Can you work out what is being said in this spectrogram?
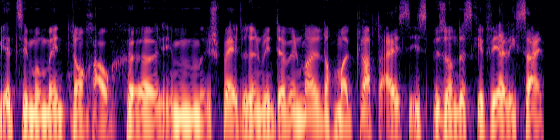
jetzt im Moment noch auch im späteren Winter, wenn mal noch mal Glatteis ist, besonders gefährlich sein.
